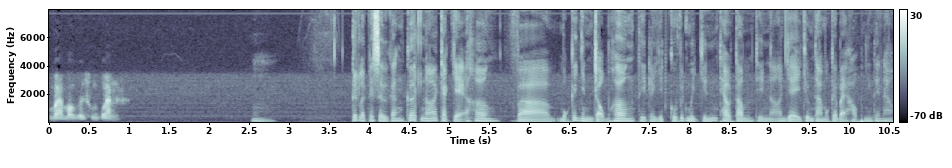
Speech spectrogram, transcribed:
và mọi người xung quanh. Ừ. Tức là cái sự gắn kết nó chặt chẽ hơn và một cái nhìn rộng hơn thì đại dịch Covid-19 theo tâm thì nó dạy chúng ta một cái bài học như thế nào?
